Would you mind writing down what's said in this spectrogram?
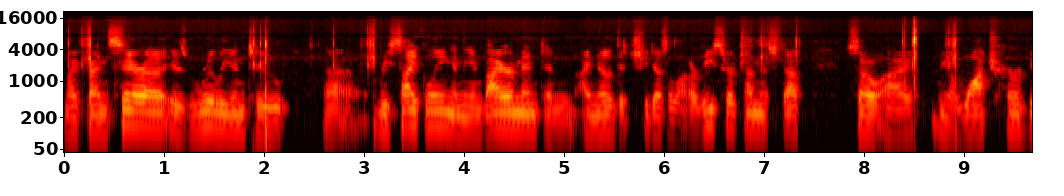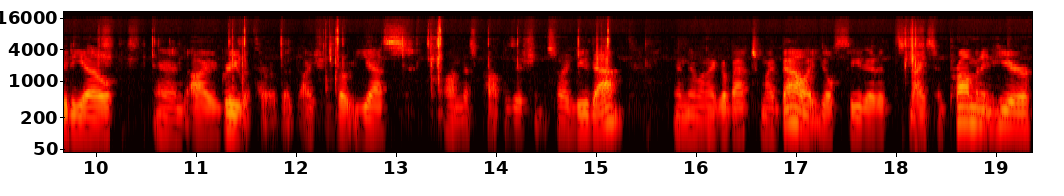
my friend Sarah is really into uh, recycling and the environment and I know that she does a lot of research on this stuff. So I you know watch her video and I agree with her that I should vote yes on this proposition. So I do that. And then when I go back to my ballot, you'll see that it's nice and prominent here.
